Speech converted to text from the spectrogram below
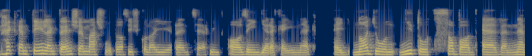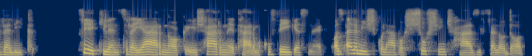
nekem tényleg teljesen más volt az iskolai rendszer, mint az én gyerekeimnek. Egy nagyon nyitott, szabad elven nevelik, fél kilencre járnak, és három háromkor végeznek. Az elemi iskolában sosincs házi feladat.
